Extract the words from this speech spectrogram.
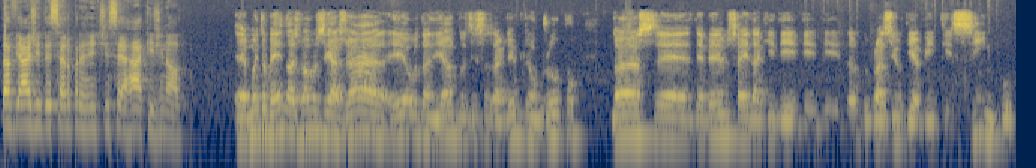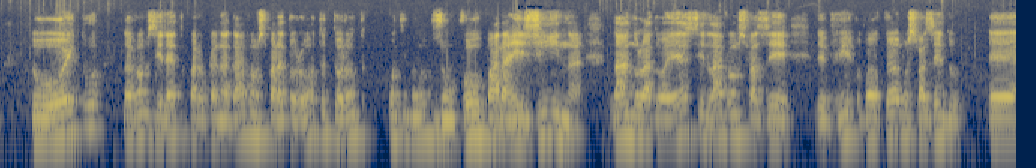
da viagem desse ano para a gente encerrar aqui, Ginaldo. É, muito bem, nós vamos viajar, eu, Daniel, do Notícias Agrícolas, um grupo. Nós é, devemos sair daqui de, de, de, do Brasil dia 25 do 8, nós vamos direto para o Canadá, vamos para Toronto, de Toronto continuamos um voo para Regina, lá no lado oeste, lá vamos fazer, voltamos fazendo, é,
